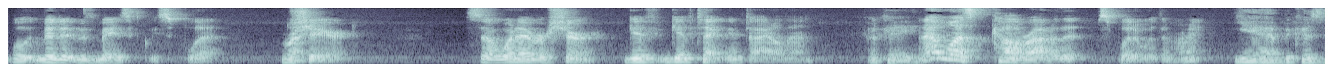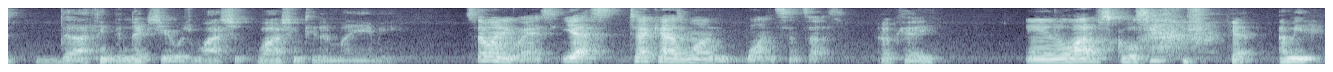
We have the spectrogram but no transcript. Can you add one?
Well, but it was basically split, Right. shared. So whatever, sure. Give give Tech their title then. Okay. And that was Colorado that split it with them, right? Yeah, because the, I think the next year was Washington and Miami. So, anyways, yes, Tech has won one since us, Okay. and a lot of schools have. Yeah. I mean,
